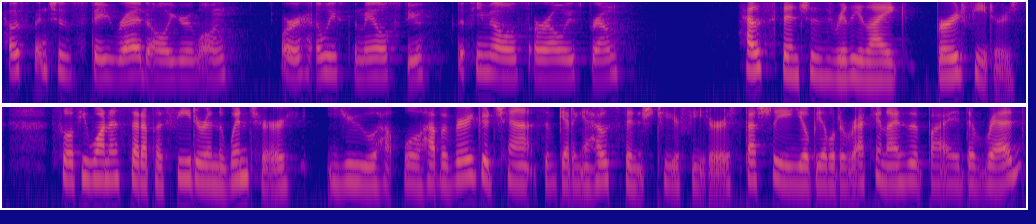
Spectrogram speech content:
house finches stay red all year long or at least the males do. The females are always brown. House finches really like bird feeders. So if you want to set up a feeder in the winter, you will have a very good chance of getting a house finch to your feeder, especially you'll be able to recognize it by the red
